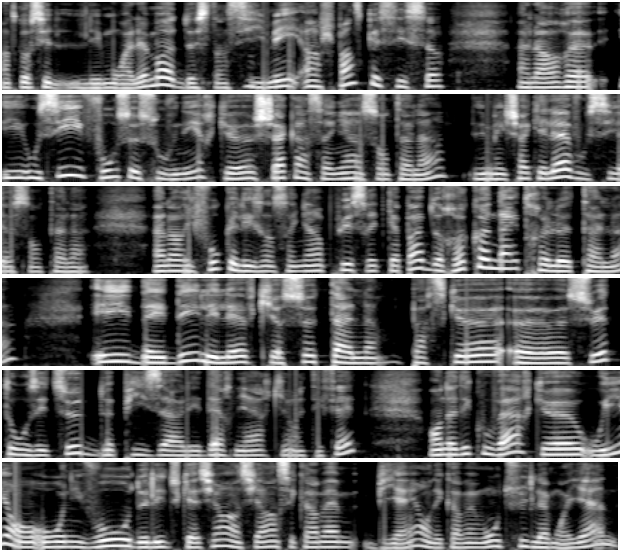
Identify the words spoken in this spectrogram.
En tout cas, c'est les mots à la mode de ce temps-ci, mm. mais ah, je pense que c'est ça. Alors, euh, et aussi, il faut se souvenir que chaque enseignant a son talent, mais chaque élève aussi a son talent. Alors, il faut que les enseignants puissent être capables de reconnaître le talent et d'aider l'élève qui a ce talent. Parce que euh, suite aux études de PISA, les dernières qui ont été faites, on a découvert que oui, au niveau de l'éducation en sciences, c'est quand même bien, on est quand même au-dessus de la moyenne.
